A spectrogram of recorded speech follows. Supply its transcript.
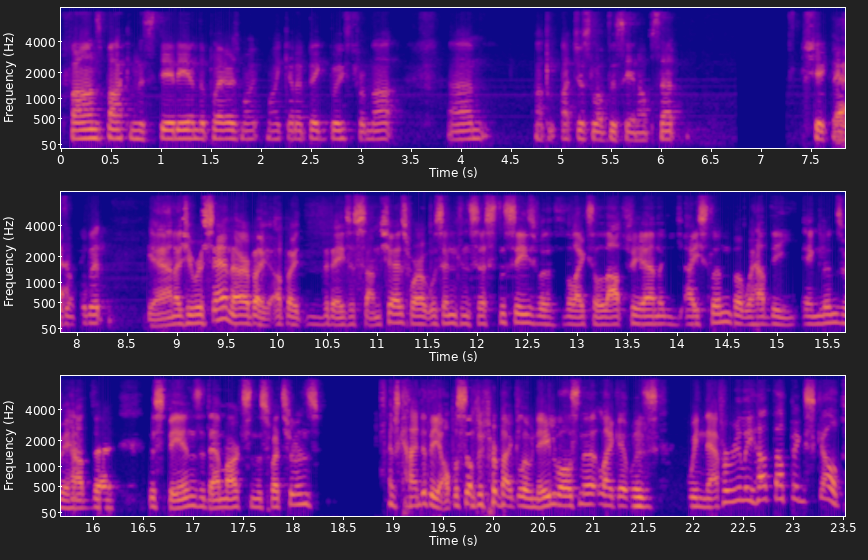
Fans back in the stadium, the players might might get a big boost from that. Um, I'd, I'd just love to see an upset, shake things yeah. up a bit. Yeah, and as you were saying there about about the days of Sanchez, where it was inconsistencies with the likes of Latvia and Iceland, but we had the Englands, we had the the Spains, the Denmarks, and the Switzerlands it was kind of the opposite for Michael O'Neill, wasn't it? Like it was we never really had that big scalp.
